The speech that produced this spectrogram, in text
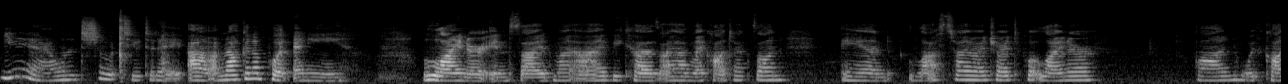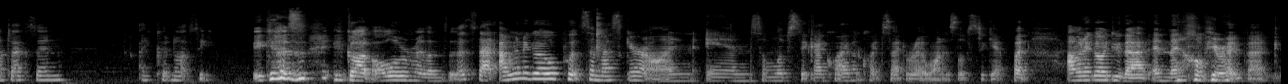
yeah, I wanted to show it to you today. Um, I'm not going to put any liner inside my eye because I have my contacts on and last time I tried to put liner on with contacts in I could not see because it got all over my lenses. That's that. I'm gonna go put some mascara on and some lipstick. I haven't quite decided what I want as lipstick yet, but I'm gonna go do that and then I'll be right back.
